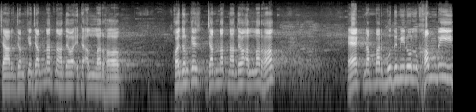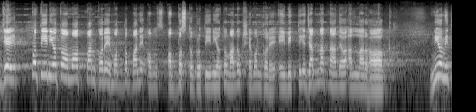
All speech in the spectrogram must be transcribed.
চারজনকে জান্নাত না দেওয়া, এটা আল্লাহর হক। কয়জনকে জান্নাত না দেওয়া আল্লাহর হক? এক নাম্বার, মুদমিনুল খমরি যে প্রতিনিয়ত মদ পান করে, মদ্যপানে অভ্যস্ত প্রতিনিয়ত মাদক সেবন করে, এই ব্যক্তিকে জান্নাত না দেওয়া আল্লাহর হক। নিয়মিত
